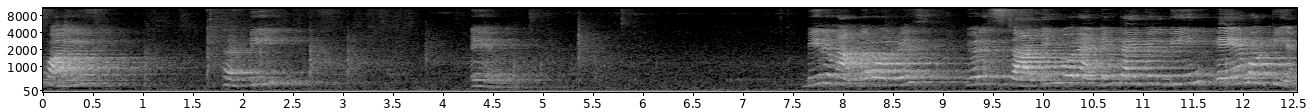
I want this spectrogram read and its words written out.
5.30 am. Be remember always your starting or ending time will be in AM or PM.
